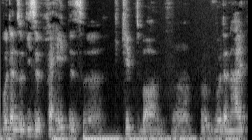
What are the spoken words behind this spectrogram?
wo dann so diese Verhältnisse gekippt waren. Wo, wo dann halt,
